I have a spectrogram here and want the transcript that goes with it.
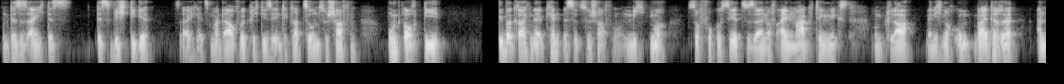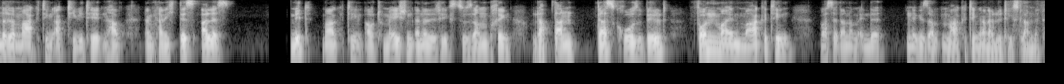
Und das ist eigentlich das, das Wichtige, sage ich jetzt mal, da auch wirklich diese Integration zu schaffen und auch die übergreifende Erkenntnisse zu schaffen und nicht nur so fokussiert zu sein auf einen Marketingmix. Und klar, wenn ich noch weitere andere Marketingaktivitäten habe, dann kann ich das alles mit Marketing Automation Analytics zusammenbringen und habe dann das große Bild von meinem Marketing, was ja dann am Ende in der gesamten Marketing Analytics landet.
